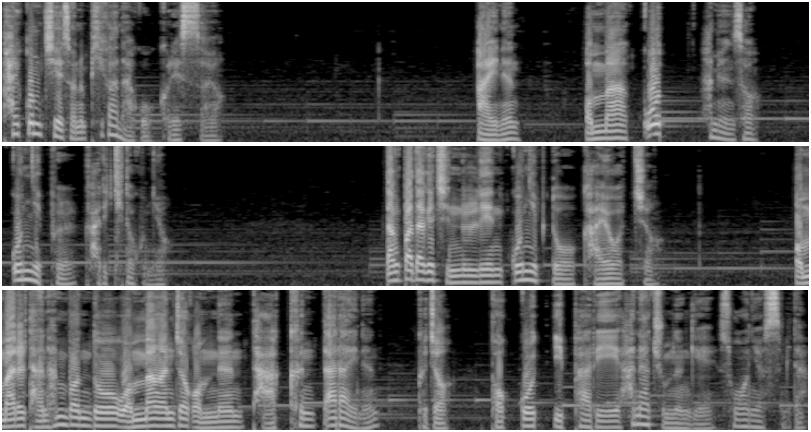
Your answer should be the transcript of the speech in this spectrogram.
팔꿈치에서는 피가 나고 그랬어요. 아이는 엄마 꽃 하면서 꽃잎을 가리키더군요. 땅바닥에 짓눌린 꽃잎도 가여웠죠. 엄마를 단 한 번도 원망한 적 없는 다 큰 딸아이는 그저 벚꽃 이파리 하나 줍는 게 소원이었습니다.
